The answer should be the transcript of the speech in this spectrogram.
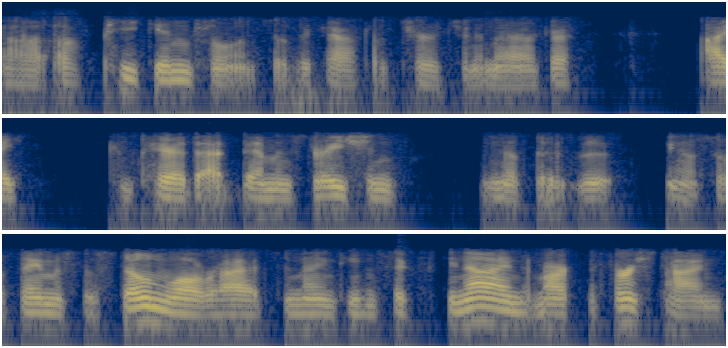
uh, of peak influence of the Catholic Church in America. I compare that demonstration, you know, the, the you know so famous the Stonewall riots in 1969 that marked the first time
